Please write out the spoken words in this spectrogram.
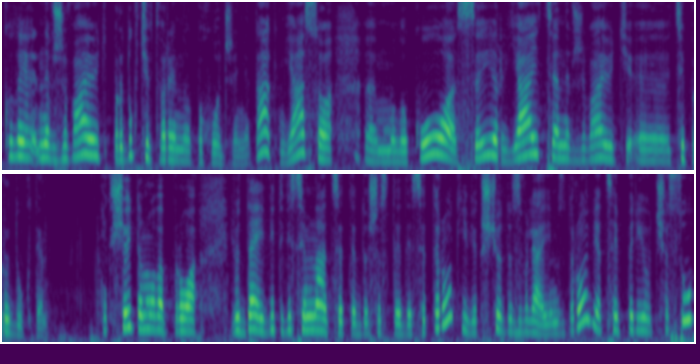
коли не вживають продуктів тваринного походження. Так, м'ясо, молоко, сир, яйця не вживають ці продукти. Якщо йде мова про людей від 18 до 60 років, якщо дозволяє їм здоров'я, цей період часу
